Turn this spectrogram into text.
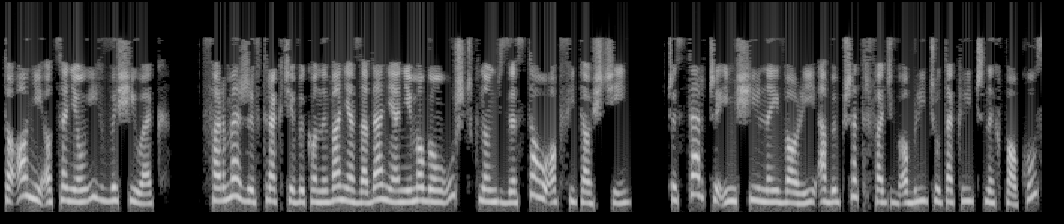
To oni ocenią ich wysiłek. Farmerzy w trakcie wykonywania zadania nie mogą uszczknąć ze stołu obfitości. Czy starczy im silnej woli, aby przetrwać w obliczu tak licznych pokus?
